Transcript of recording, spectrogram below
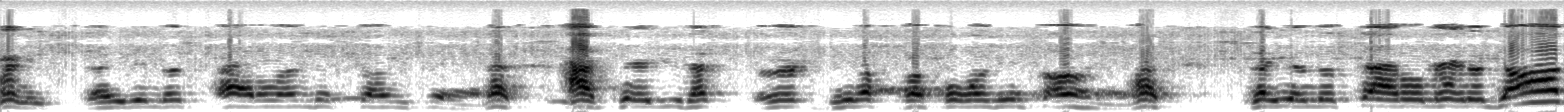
and he stayed in the saddle under sunset. That, I tell you, that third death before this. That, Stay in the saddle, man of God.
